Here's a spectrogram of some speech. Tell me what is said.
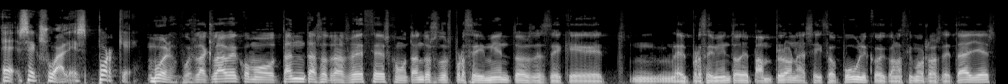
eh, sexuales. ¿Por qué? Bueno, pues la clave, como tantas otras veces, como tantos otros procedimientos, desde que mm, el procedimiento de Pamplona se hizo público y conocimos los detalles,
